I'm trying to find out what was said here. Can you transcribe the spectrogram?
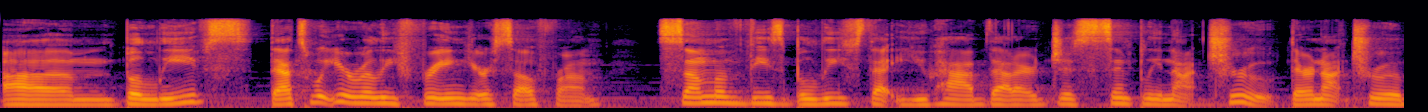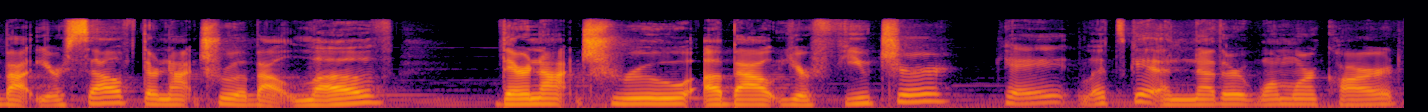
um, beliefs, that's what you're really freeing yourself from. Some of these beliefs that you have that are just simply not true. They're not true about yourself. They're not true about love. They're not true about your future. Okay, let's get another one more card.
